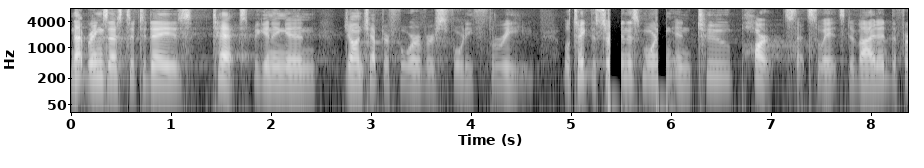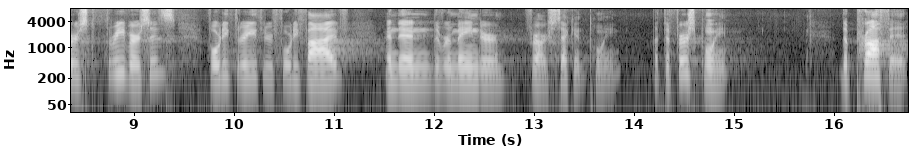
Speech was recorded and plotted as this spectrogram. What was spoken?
And that brings us to today's text, beginning in John chapter 4, verse 43. We'll take the sermon this morning in two parts. That's the way it's divided. The first three verses, 43 through 45, and then the remainder for our second point. But the first point the prophet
